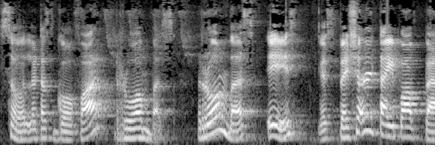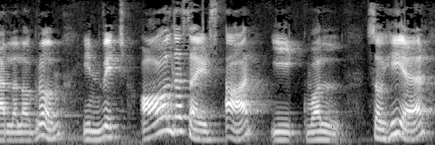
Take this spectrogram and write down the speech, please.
So let us go for rhombus. Rhombus is a special type of parallelogram in which all the sides are equal. So here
